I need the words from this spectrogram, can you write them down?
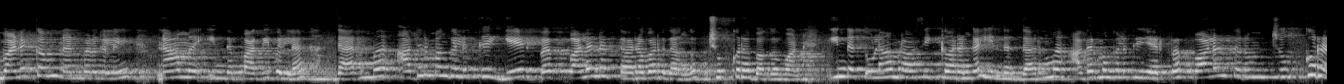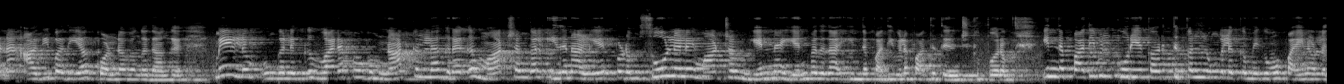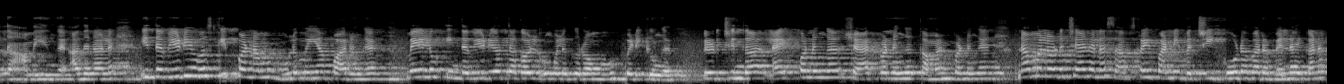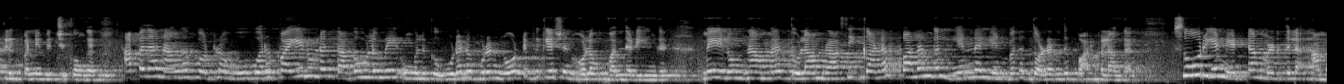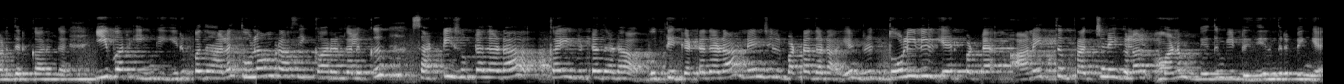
வணக்கம் நண்பர்களே நாம் இந்த பதிவில் தர்ம அதர்மங்களுக்கு ஏற்ப பலனை தரவர் தாங்க சுக்கர பகவான். இந்த துலாம் ராசிக்காரங்க இந்த தர்ம அதர்மங்களுக்கு ஏற்ப பலன் தரும் சுக்கிரனை அதிபதியாக கொண்டவங்க தாங்க. மேலும் உங்களுக்கு வரப்போகும் நாட்களில் கிரக மாற்றங்கள் இதனால் ஏற்படும் சூழ்நிலை மாற்றம் என்ன என்பது தான் இந்த பதிவில் பார்த்து தெரிஞ்சுக்க போகிறோம் இந்த பதிவில் கூறிய கருத்துக்கள் உங்களுக்கு மிகவும் பயனுள்ளதாக அமையுங்க. அதனால் இந்த வீடியோவை ஸ்கிப் பண்ணாமல் முழுமையாக பாருங்க. மேலும் இந்த வீடியோ தகவல் உங்களுக்கு ரொம்பவும் பிடிக்குங்க. பிடிச்சிருந்தா லைக் பண்ணுங்க ஷேர் பண்ணுங்க கமெண்ட் பண்ணுங்க. நம்மளோட சேனலை சப்ஸ்கிரைப் பண்ணி வச்சு கூட வர பெல்லைக்கான கிளிக் பண்ணி வச்சுக்கோங்க. அப்பதான் நாங்க போடுற ஒவ்வொரு பயனுள்ள தகவலுமே உங்களுக்கு உடனுக்குடன் நோட்டிபிகேஷன் மூலம் வந்தடையுங்க. மேலும் நாம துலாம் ராசிக்கான பலன்கள் என்ன என்பதை தொடர்ந்து பார்க்கலாங்க. சூரியன் எட்டாம் இடத்துல அமர்ந்திருக்காருங்க. இவர் இங்கு இருப்பதனால துலாம் ராசிக்காரர்களுக்கு சட்டி சுட்டதடா கை விட்டதடா புத்தி கெட்டதடா நெஞ்சில் பட்டதடா என்று தொழிலில் ஏற்பட்ட அனைத்து பிரச்சனைகளால் மனம் வெதும்பிட்டு இருந்திருப்பீங்க.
